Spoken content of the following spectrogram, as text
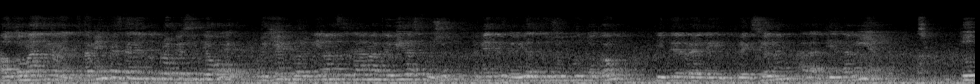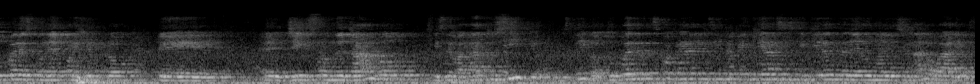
Automáticamente. También puedes tener tu propio sitio web. El mío se llama Bebidas Fusion. Te metes bebidasfusion.com y te redireccionan a la tienda mía. Tú puedes poner, por ejemplo, eh, el Jeans from the Jungle y se van a tu sitio. ¿Me explico? Tú puedes escoger el sitio que quieras si quieres tener uno adicional o varios,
